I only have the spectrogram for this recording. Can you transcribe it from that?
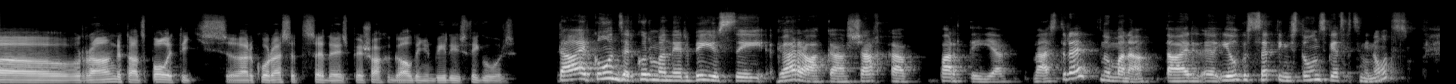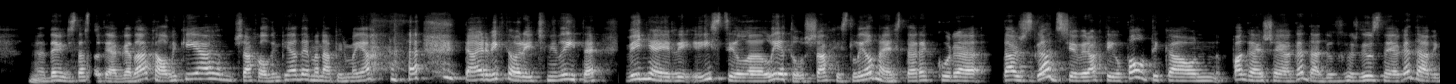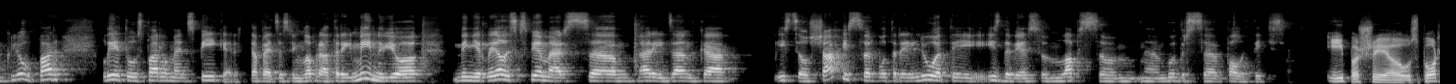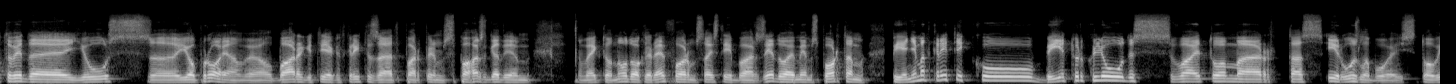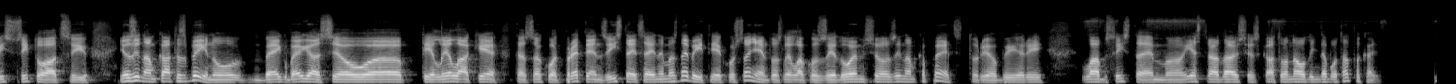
ranga tāds politiķis, ar kuru esat sēdējis pie šaha galdiņa un bīdījis figūras? Tā ir kundze, ar kuru man ir bijusi garākā šaha partija vēsturē. Nu, manā. Tā ir ilgus 7 stundas 15 minūtes. 98. Mm. gadā Kalnikijā, šāda olimpiādē, manā pirmajā. tā ir Viktorija Čmilīte. Viņa ir izcila Lietuvas šahista lielmeistare, kura dažus gadus jau ir aktīva politikā, un pagājušajā gadā, 2020. gadā, viņa kļuva par Lietuvas parlamentu spīkeri. Tāpēc es viņu labprāt arī minu, jo viņa ir lielisks piemērs arī dzēn, ka izcils šahists, varbūt arī ļoti izdevies un labs un gudrs politiķis. Īpaši jau sporta vidē jūs eh, joprojām bargi tiekat kritizēti par pirms pāris gadiem veikto nodokļu reformu saistībā ar ziedojumiem sportam. Pieņemat kritiku, bija tur kļūdas, vai tomēr tas ir uzlabojis to visu situāciju? Jo zinām, kā tas bija. Nu, beigu beigās jau uh, tie lielākie, kā sakot, pretenziju izteicēji nemaz nebija tie, kur saņēma tos lielākos ziedojumus, jo zinām, kāpēc. Tur jau bija arī laba sistēma iestrādājusies, kā to naudu dabūt atpakaļ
